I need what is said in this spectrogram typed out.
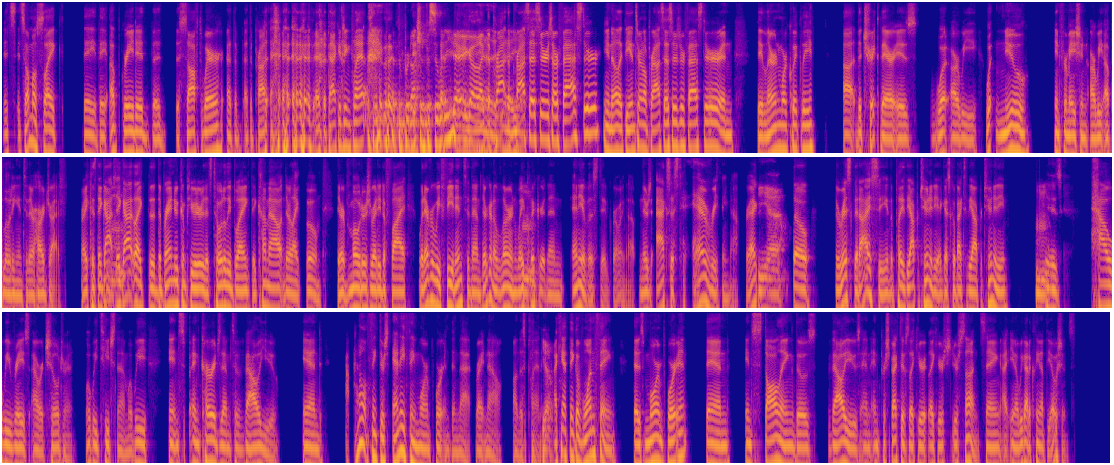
it's it's almost like they they upgraded the the software at the at the pro at the packaging plant at the production facility. There you go. Yeah, like the pro yeah, the yeah. processors are faster. You know, like the internal processors are faster and they learn more quickly. Uh, the trick there is what are we? What new information are we uploading into their hard drive? Right? Because they got mm. they got like the the brand new computer that's totally blank. They come out and they're like, boom their motors ready to fly. Whatever we feed into them, they're going to learn way mm. quicker than any of us did growing up. And there's access to everything now, correct? Yeah. So the risk that I see and the play, the opportunity, I guess, go back to the opportunity mm. is how we raise our children, what we teach them, what we encourage them to value. And I don't think there's anything more important than that right now on this planet. Yeah. I can't think of one thing that is more important than installing those values and and perspectives like your like your your son saying you know we got to clean up the oceans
